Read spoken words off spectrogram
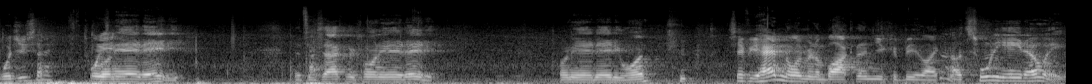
What'd you say? 2880. It's exactly 2880. 2881. See, if you had an aluminum block, then you could be like, oh, it's 2808.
